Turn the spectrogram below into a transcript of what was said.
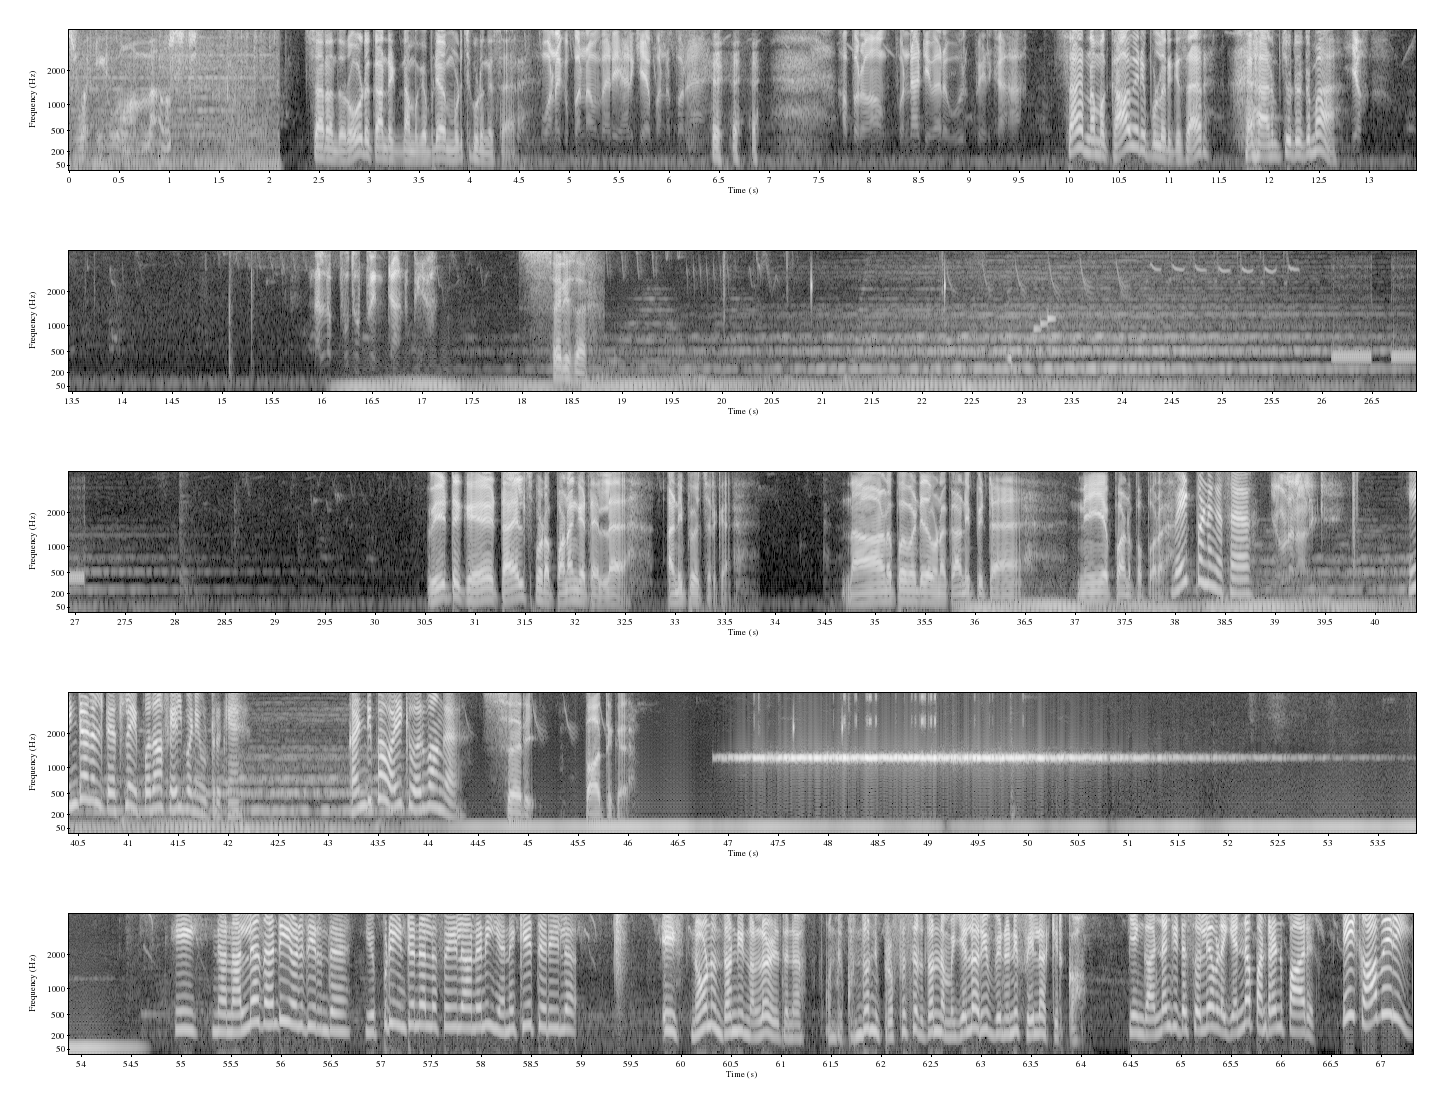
towards what you want most. Sir அந்த ரோடு கான்ட்ராக்ட் நமக்கு எப்படியாவது முடிச்சு கொடுங்க சார் உனக்கு பண்ணாம வேற யாருக்கையா பண்ண போறேன் அப்புறம் பொண்டாட்டி வேற ஊருக்கு போயிருக்கா? சார் நம்ம காவேரி புல் இருக்கு சார் அனுப்பிச்சு விட்டுட்டுமா? நல்ல புது பிரிண்ட் அனுப்பியா? சரி சார் வீட்டுக்கு டைல்ஸ் போட பணம் கேட்டேல்ல அனுப்பி வச்சிருக்கேன். நான் அனுப்ப வேண்டியதை உனக்கு அனுப்பிட்டேன். நீ எப்போ அனுப்ப போற? வெயிட் பண்ணுங்க சார் எவ்வளோ நாளைக்கு? இன்டர்னல் டெஸ்ட்ல இப்போதான் ஃபெயில் பண்ணி விட்டுருக்கேன். கண்டிப்பா வழிக்கு வருவாங்க. சரி பார்த்துக்க ஏய் நான் நல்லா தாண்டி எழுதியிருந்தேன். எப்படி இன்டர்னல்ல ஃபெயில் ஆனேன்னு எனக்கே தெரியல. ஏய் நானும் தாண்டி நல்லா எழுதினேன் அந்த குந்தாணி ப்ரொஃபசர் தான் நம்ம எல்லாரையும் வேணும்னே ஃபெயில் ஆக்கியிருக்கா. எங்க அண்ணன் கிட்ட சொல்லி அவளை என்ன பண்றேன்னு பாரு. ஏய் காவேரி.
